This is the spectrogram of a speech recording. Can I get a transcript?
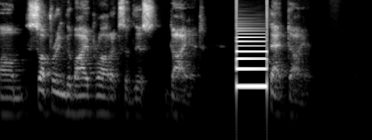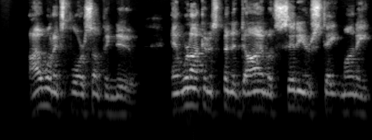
um, suffering the byproducts of this diet. That diet. I want to explore something new. And we're not going to spend a dime of city or state money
